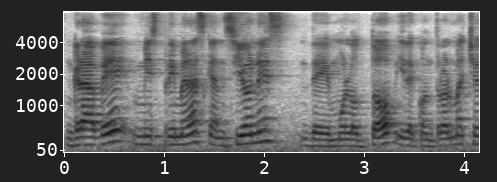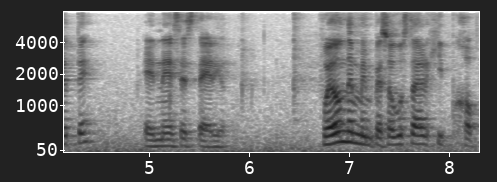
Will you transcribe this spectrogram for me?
grabé mis primeras canciones de Molotov y de Control Machete en ese estéreo. Fue donde me empezó a gustar el hip hop.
